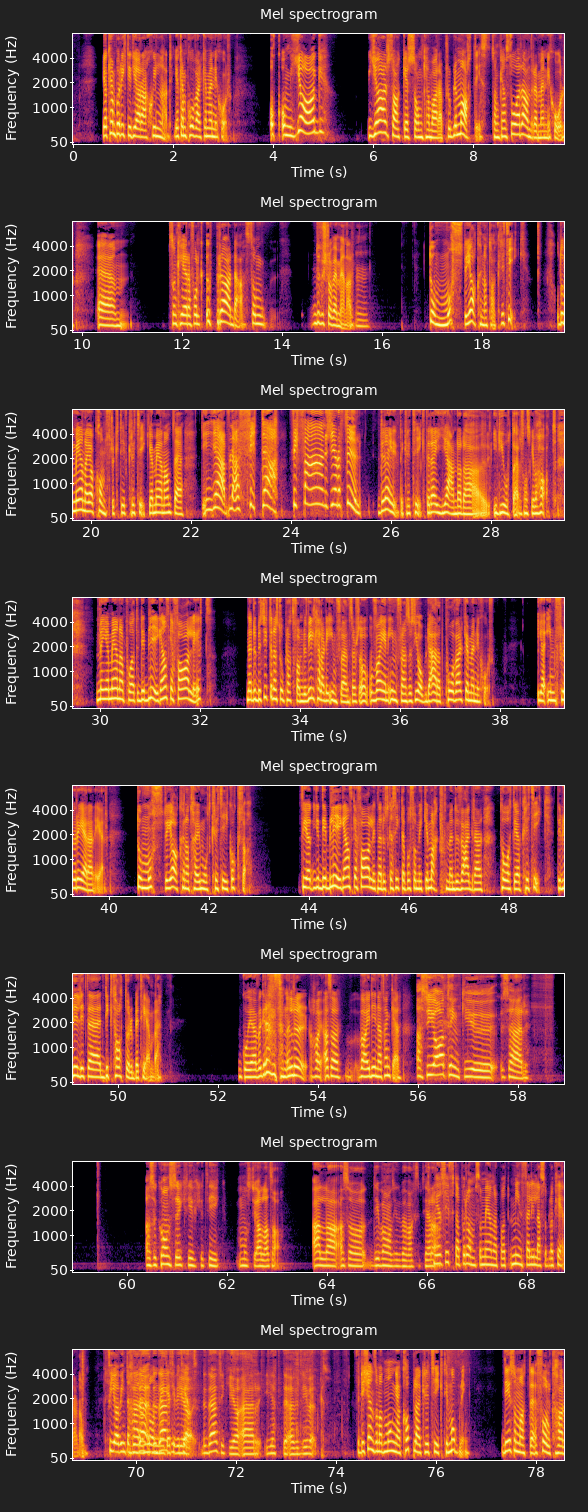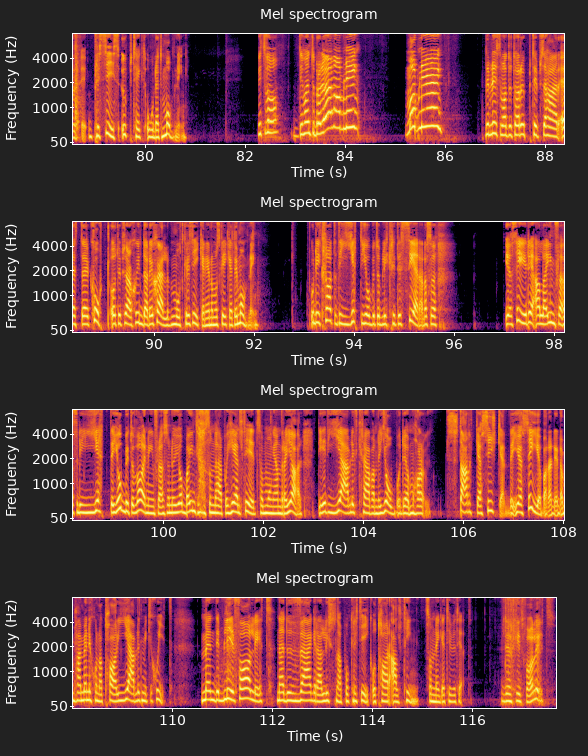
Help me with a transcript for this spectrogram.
Jag kan på riktigt göra skillnad. Jag kan påverka människor. Och om jag gör saker som kan vara problematiskt, som kan såra andra människor, ehm, som kan göra folk upprörda, som... Du förstår vad jag menar. Då måste jag kunna ta kritik. Och då menar jag konstruktiv kritik. Jag menar inte din jävla fitta, fy fan du är så jävla ful. Det där är inte kritik, det där är hjärndöda idioter som skriver hat. Men jag menar på att det blir ganska farligt när du besitter en stor plattform, du vill kalla dig influencers och, och vad är en influencers jobb? Det är att påverka människor. Jag influerar er. Då måste jag kunna ta emot kritik också. För jag, det blir ganska farligt när du ska sitta på så mycket makt men du vägrar ta åt dig av kritik. Det blir lite diktatorbeteende. Går jag över gränsen eller har, alltså, vad är dina tankar? Alltså jag tänker ju så här. Alltså konstruktiv kritik måste ju alla ta. Alla, alltså det är bara någonting du behöver acceptera. Men jag syftar på dem som menar på att minsta lilla så blockerar dem. För jag vill inte höra där- någon där negativitet. Jag, det där tycker jag är jätteöverdrivet. För det känns som att många kopplar kritik till mobbning. Det är som att eh, folk har eh, precis upptäckt ordet mobbning. Vet du vad? Det var inte bra. Det är mobbning! Mobbning! Det blir som att du tar upp typ så här ett eh, kort och typ så här skyddar dig själv mot kritiken genom att skrika att det är mobbning. Och det är klart att det är jättejobbigt att bli kritiserad. Alltså, jag säger det, alla influencers, det är jättejobbigt att vara en influencer. Nu jobbar ju inte jag som det här på heltid som många andra gör. Det är ett jävligt krävande jobb och de har starka psyken. Jag säger bara det, de här människorna tar jävligt mycket skit. Men det blir farligt när du vägrar lyssna på kritik och tar allting som negativitet. Det är skitfarligt.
